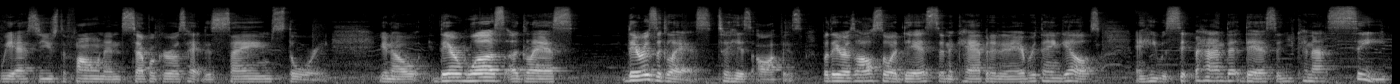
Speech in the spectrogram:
we asked to use the phone and several girls had the same story. You know, there was a glass there is a glass to his office, but there is also a desk and a cabinet and everything else. And he would sit behind that desk and you cannot see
